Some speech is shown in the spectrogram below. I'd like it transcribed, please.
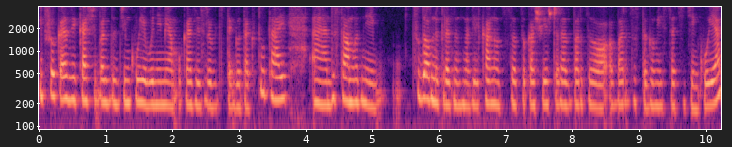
I przy okazji Kasi bardzo dziękuję, bo nie miałam okazji zrobić tego tak tutaj. Dostałam od niej cudowny prezent na Wielkanoc, za co Kasiu jeszcze raz bardzo, bardzo z tego miejsca Ci dziękuję.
